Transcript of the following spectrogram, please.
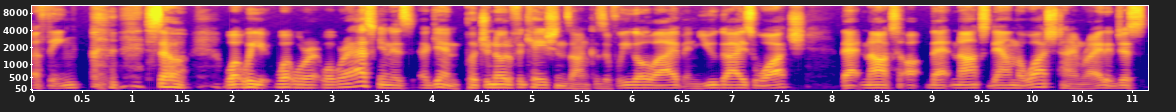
a thing. So what we what we're what we're asking is again put your notifications on because if we go live and you guys watch that knocks that knocks down the watch time right? It just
